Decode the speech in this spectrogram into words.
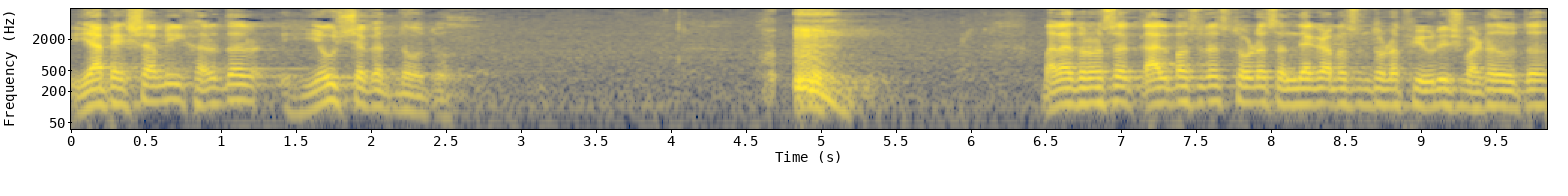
यापेक्षा मी खरं तर येऊच शकत नव्हतो. मला थोडंसं कालपासूनच थोडं संध्याकाळपासून थोडं फ्युरिश वाटत होतं.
